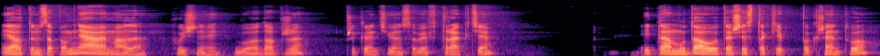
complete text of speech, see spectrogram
Ja o tym zapomniałem, ale później było dobrze. Przykręciłem sobie w trakcie. I tam u dołu też jest takie pokrętło,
